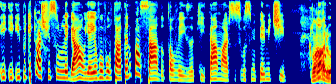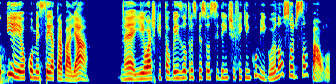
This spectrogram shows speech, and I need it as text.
e, e, e, por que, que eu acho isso legal? E aí eu vou voltar até no passado, talvez, aqui, tá, Márcio, se você me permitir. Claro. Logo que eu comecei a trabalhar, né? E eu acho que talvez outras pessoas se identifiquem comigo. Eu não sou de São Paulo,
